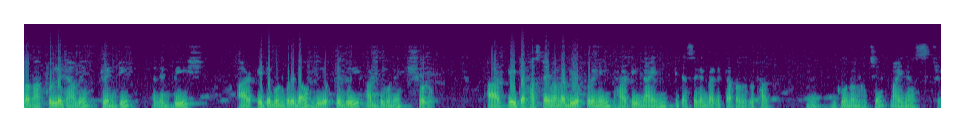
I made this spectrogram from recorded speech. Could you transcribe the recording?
বা ভাগ করলে এটা হবে টোয়েন্টি তাহলে বিশ, আর এটা গুণ করে দাও দুই অক্ষে দুই আর দুগুণে ষোলো। আর এইটা ফার্স্ট টাইম আমরা বিয়োগ করে নিই থার্টি নাইন এটা সেকেন্ড ব্র্যাকেটটা আপাতত থাক গুণন হচ্ছে মাইনাস থ্রি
